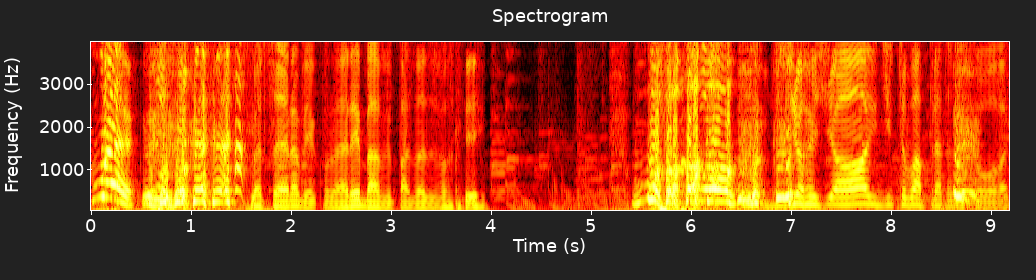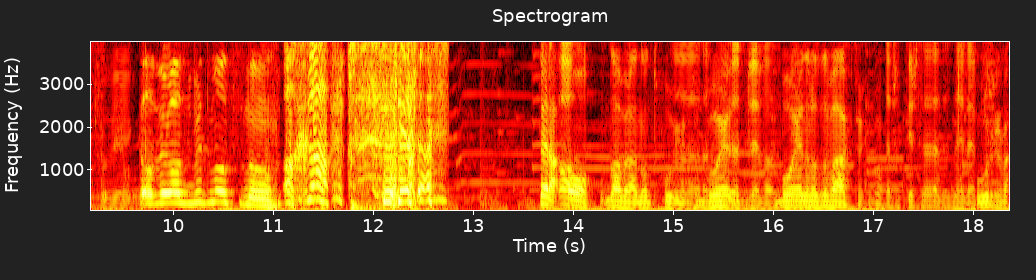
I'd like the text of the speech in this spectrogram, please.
Łe! Patrz co ja robię, kuna ryba wypadła z wody. Wow! Wziąłeś, o, widzisz, to była praca zespołowa, człowiek. To było zbyt mocno. Aha! Teraz, O. o, dobra, no twój. No, Było, dużo drzewa. było jednorazowa akcja chyba. Znaczy pierwszy raz jest najlepszy. Kurwa.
